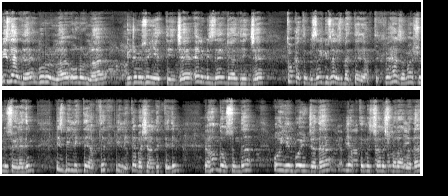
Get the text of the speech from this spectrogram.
Bizler de gururla, onurla, gücümüzün yettiğince, elimizden geldiğince Tokat'ımıza güzel hizmetler yaptık. Ve her zaman şunu söyledim, biz birlikte yaptık, birlikte başardık dedim. Ve hamdolsun da 10 yıl boyunca da yaptığımız çalışmalarla da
